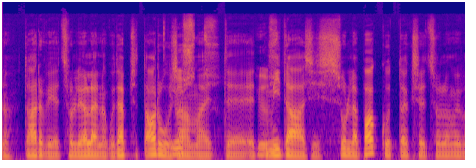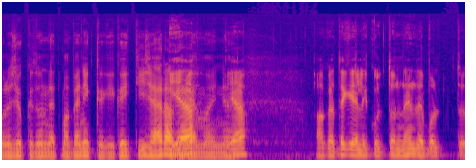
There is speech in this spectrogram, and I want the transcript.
noh, Tarvi, et sul ei ole nagu täpselt aru just, saama, et, et just. mida siis sulle pakutakse, et sul on võib-olla niisugune tunne, et ma pean ikkagi kõik ise ära ja, tegema, onju. jah, aga tegelikult on nende poolt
